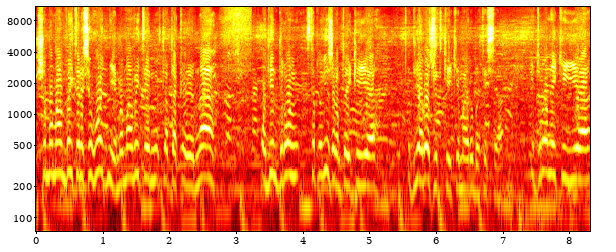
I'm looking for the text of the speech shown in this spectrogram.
Що ми маємо вийти на сьогодні? Ми маємо вийти ну, так, е, на один дрон з тепловізором, той, який є для розвідки, який має робитися, і дрон, який є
